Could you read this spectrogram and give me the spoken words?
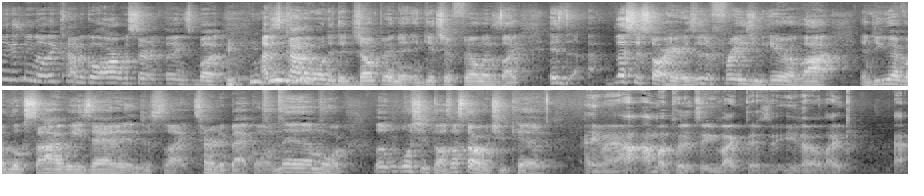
niggas, you know, they kind of go hard with certain things, but I just kind of wanted to jump in and, and get your feelings. Like, is let's just start here. Is it a phrase you hear a lot? And do you ever look sideways at it and just like turn it back on them, or what's your thoughts? I'll start with you, Kev. Hey man, I, I'm gonna put it to you like this. You know, like I,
